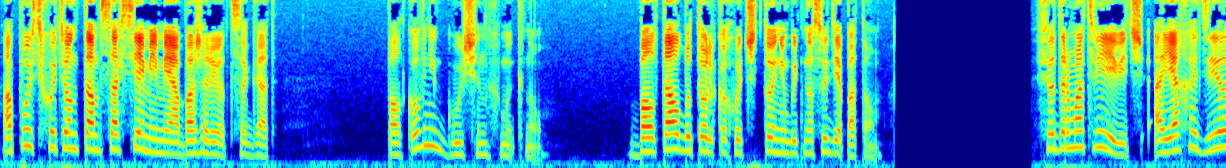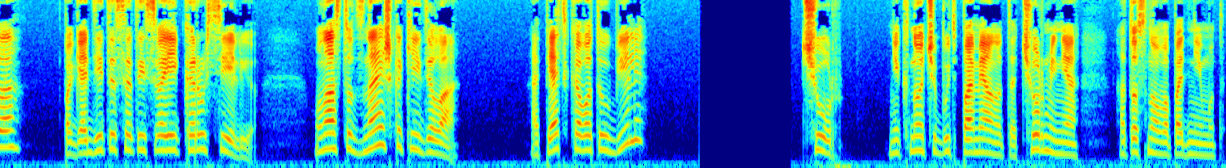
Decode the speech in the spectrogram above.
А пусть хоть он там со всеми ими обожрется, гад. Полковник Гущин хмыкнул. Болтал бы только хоть что-нибудь на суде потом. Федор Матвеевич, а я ходила... Погоди ты с этой своей каруселью. У нас тут знаешь, какие дела? Опять кого-то убили? — Чур! Не к ночи будь помянута, чур меня, а то снова поднимут.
